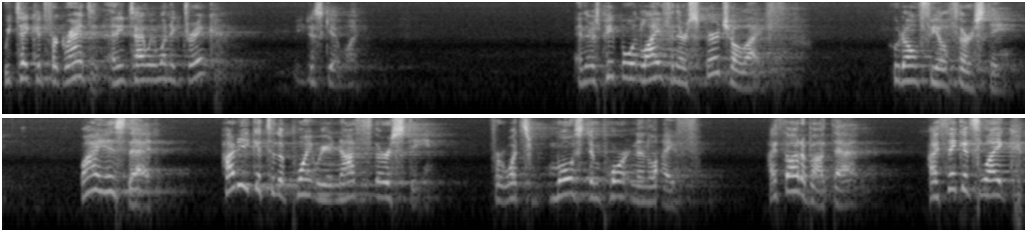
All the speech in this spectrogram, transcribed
We take it for granted. Anytime we want to drink, you just get one. And there's people in life, in their spiritual life, who don't feel thirsty. Why is that? How do you get to the point where you're not thirsty for what's most important in life? I thought about that. I think it's like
